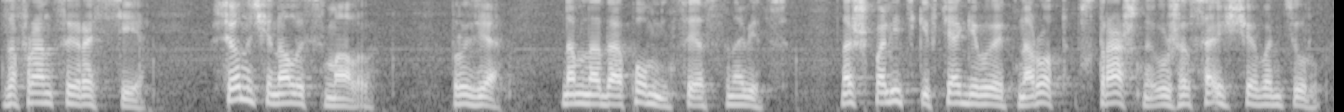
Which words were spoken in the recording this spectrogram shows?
за Францией Россия. Все начиналось с малого. Друзья, нам надо опомниться и остановиться. Наши политики втягивают народ в страшную, ужасающую авантюру –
